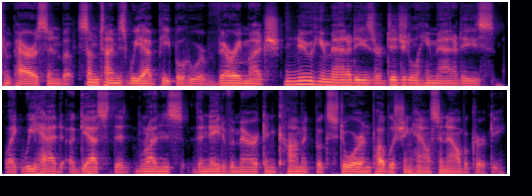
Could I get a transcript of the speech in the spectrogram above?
comparison, but sometimes we have people who are very much new humanities or digital humanities. Like we had a guest that runs the Native American comic book store and publishing house in Albuquerque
